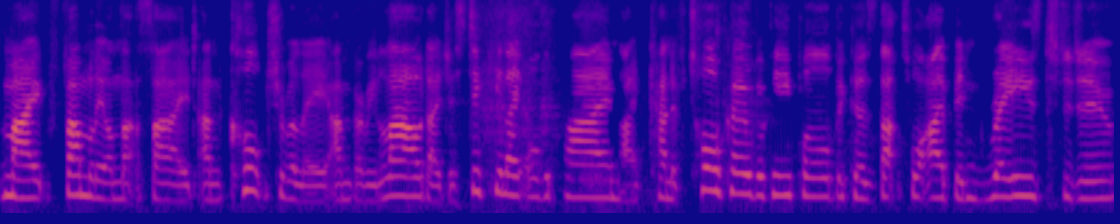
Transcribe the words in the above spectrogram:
my family on that side and culturally i'm very loud i gesticulate all the time i kind of talk over people because that's what i've been raised to do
